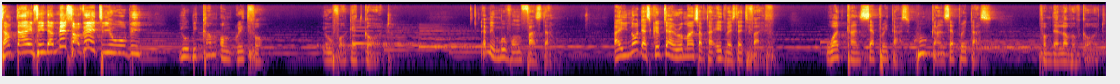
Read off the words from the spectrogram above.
Sometimes in the midst of it, you will be you will become ungrateful. You will forget God. Let me move on faster. But you know the scripture in Romans chapter 8, verse 35. What can separate us? Who can separate us from the love of God?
